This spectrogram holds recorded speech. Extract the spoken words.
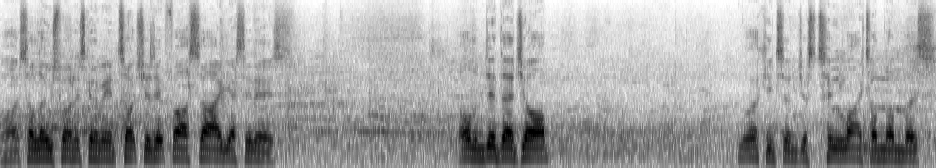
Oh, it's a loose one. It's going to be in touch. Is it far side? Yes, it is. Oldham did their job. Workington just too light on numbers.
